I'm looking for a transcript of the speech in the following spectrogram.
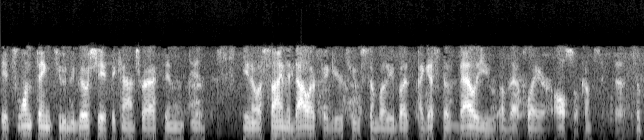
it's one thing to negotiate the contract and, and you know assign a dollar figure to somebody, but I guess the value of that player also comes into to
